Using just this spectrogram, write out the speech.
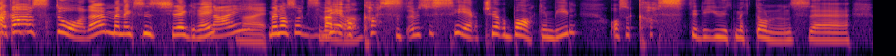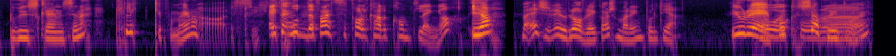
jeg kan forstå det, men jeg syns ikke det er greit. Nei. Men altså, Svelg det å kaste Hvis du ser kjører bak en bil, og så kaster de ut McDonald's-brusgreiene sine, klikker for meg, da. Ja, det er sykt. Jeg trodde faktisk folk hadde kommet lenger. Ja. Men er ikke det ulovlig? Kanskje man ringer politiet? Jo, det er Jo, jeg folk det.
